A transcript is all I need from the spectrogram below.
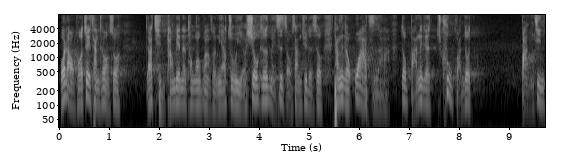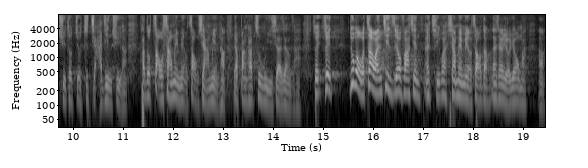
我老婆最常跟我说，要请旁边的同工讲说，你要注意哦，修哥每次走上去的时候，他那个袜子啊，都把那个裤管都。绑进去都就就夹进去哈，他都照上面没有照下面哈，要帮他注意一下这样子哈。所以所以如果我照完镜子又发现哎奇怪下面没有照到，那这样有用吗？啊，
